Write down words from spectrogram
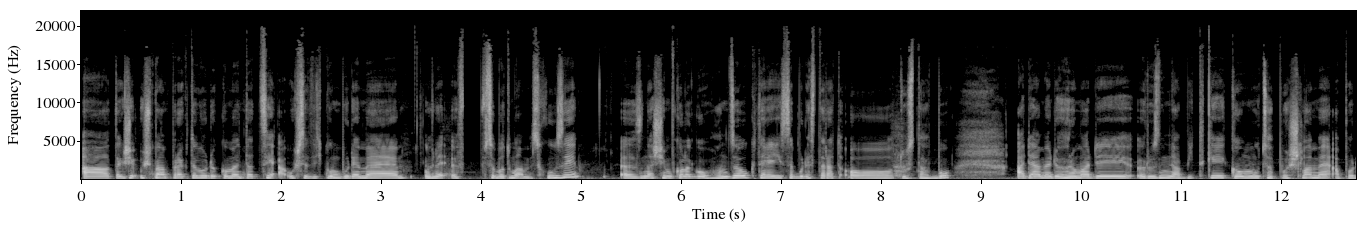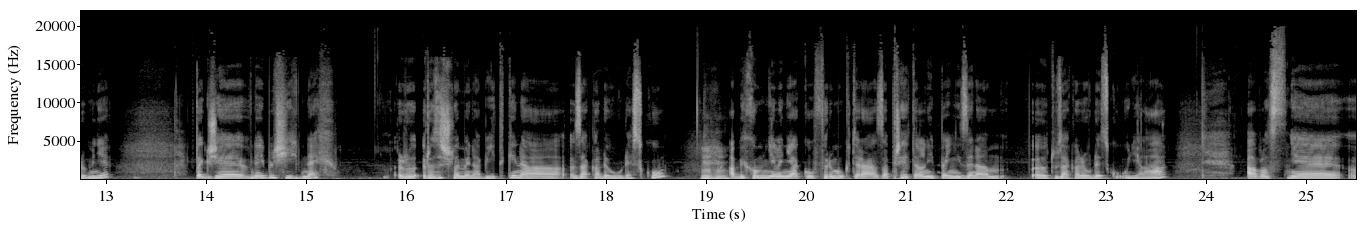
A takže už mám projektovou dokumentaci a už se teď budeme, v, ne, v sobotu máme schůzi eh, s naším kolegou Honzou, který se bude starat o tu stavbu a dáme dohromady různé nabídky, komu co pošleme a podobně. Takže v nejbližších dnech ro- rozešleme nabídky na základovou desku, mm-hmm. abychom měli nějakou firmu, která za přijatelný peníze nám uh, tu základovou desku udělá. A vlastně uh,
